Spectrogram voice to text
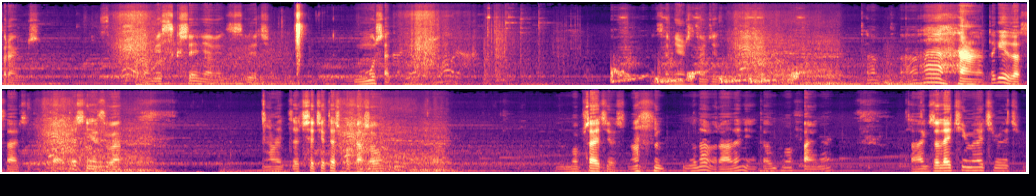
Wręcz. Tam jest skrzynia, więc wiecie. Muszę tak. Ja sądziłem, że to będzie... Tam. Aha, na takiej zasadzie. To też niezłe. Ale te trzecie też pokażą. Bo przecież, no. No dobra, ale nie, to było fajne. Także lecimy, lecimy, lecimy.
